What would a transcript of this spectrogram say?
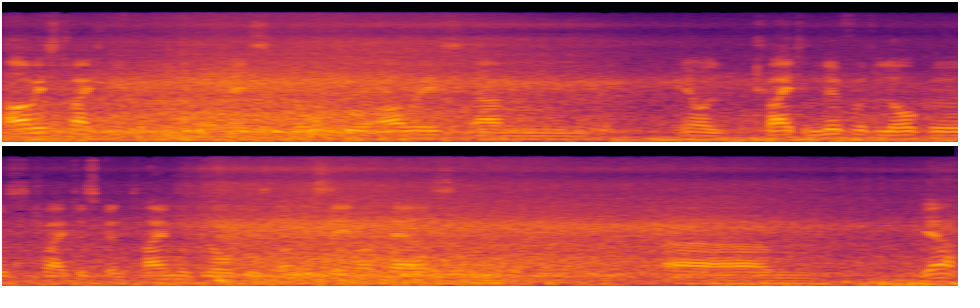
always try to meet the go to. Always, um, you know, try to live with locals. Try to spend time with locals. Don't stay in hotels. Um, yeah,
